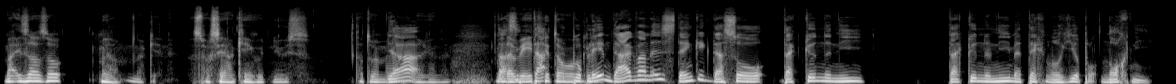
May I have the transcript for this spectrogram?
Maar is dat zo? Ja, oké. Dat is waarschijnlijk geen goed nieuws. Dat we met Ja. elkaar gaan zijn. Maar Dat dat weet je toch Het probleem daarvan is, denk ik, dat zo, dat kunnen niet, dat kunnen niet met technologie oplossen. Nog niet.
